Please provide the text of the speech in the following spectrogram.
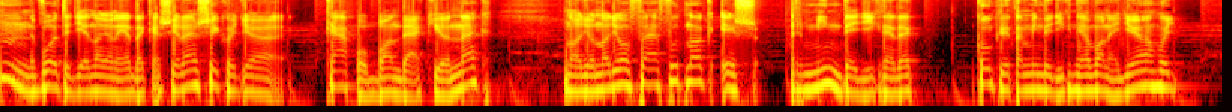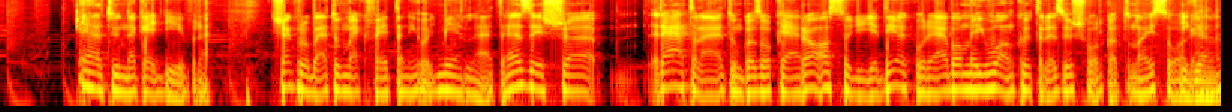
volt egy ilyen nagyon érdekes jelenség, hogy K-pop bandák jönnek, nagyon-nagyon felfutnak, és mindegyiknél, de konkrétan mindegyiknél van egy olyan, hogy eltűnnek egy évre. És megpróbáltuk megfejteni, hogy miért lehet ez, és rátaláltunk az okára az, hogy ugye Dél-Koreában még van kötelező sorkatonai szolgálat. Igen.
